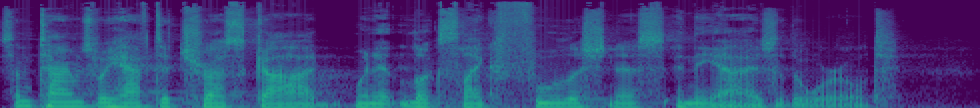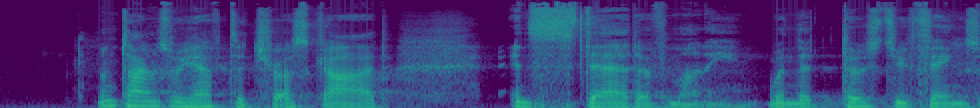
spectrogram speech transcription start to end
sometimes we have to trust God when it looks like foolishness in the eyes of the world. Sometimes we have to trust God instead of money when the, those two things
